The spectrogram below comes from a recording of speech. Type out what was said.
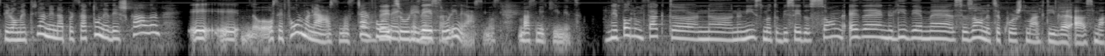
spirometria ne na përcakton edhe shkallën ose formën e astmës, çfarë forme dhe ecurinë e astmës mbas mjekimit. Ne folëm në fakt në në nismë të bisedës sonë edhe në lidhje me sezonet se kur është më aktive astma,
